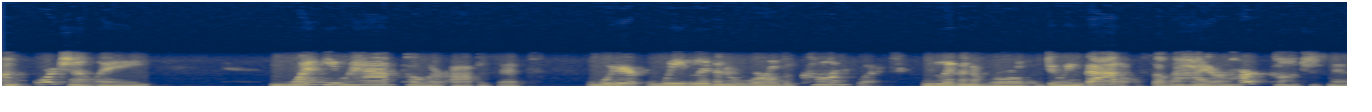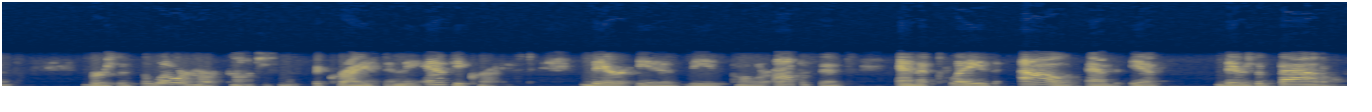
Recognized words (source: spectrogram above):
unfortunately, when you have polar opposites, we're, we live in a world of conflict we live in a world of doing battle. So the higher heart consciousness versus the lower heart consciousness, the Christ and the Antichrist. There is these polar opposites, and it plays out as if there's a battle.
